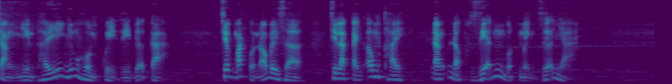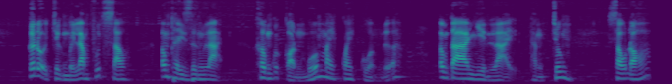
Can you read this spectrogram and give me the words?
chẳng nhìn thấy những hồn quỷ gì nữa cả. Trước mắt của nó bây giờ chỉ là cảnh ông thầy đang độc diễn một mình giữa nhà. Cơ độ chừng 15 phút sau, ông thầy dừng lại, không có còn múa may quay cuồng nữa. Ông ta nhìn lại thằng Trung, sau đó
